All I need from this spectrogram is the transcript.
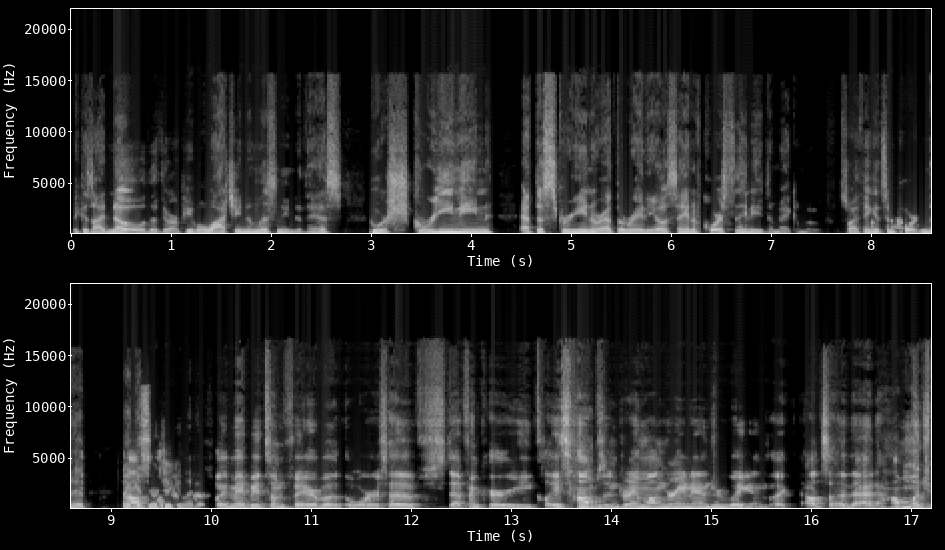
because I know that there are people watching and listening to this who are screaming at the screen or at the radio saying, of course they need to make a move. So I think it's important that that gets articulated. Like maybe it's unfair, but the Warriors have Stephen Curry, Klay Thompson, Draymond Green, Andrew Mm-hmm. Wiggins. Like outside of that, how much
